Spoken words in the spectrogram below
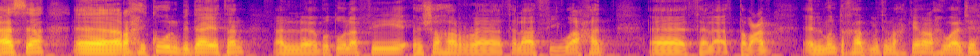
آسيا آه، راح يكون بداية البطولة في شهر ثلاث في واحد آه، ثلاث. طبعا المنتخب مثل ما حكينا راح يواجه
